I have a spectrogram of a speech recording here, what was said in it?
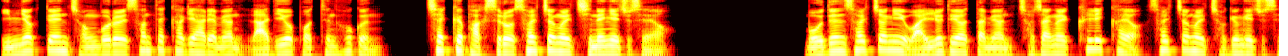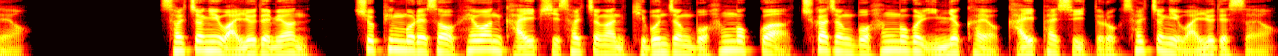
입력된 정보를 선택하게 하려면 라디오 버튼 혹은 체크 박스로 설정을 진행해 주세요. 모든 설정이 완료되었다면 저장을 클릭하여 설정을 적용해 주세요. 설정이 완료되면 쇼핑몰에서 회원 가입 시 설정한 기본 정보 항목과 추가 정보 항목을 입력하여 가입할 수 있도록 설정이 완료됐어요.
